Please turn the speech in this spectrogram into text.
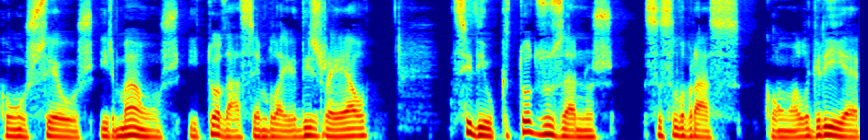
com os seus irmãos e toda a Assembleia de Israel, decidiu que todos os anos se celebrasse com alegria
